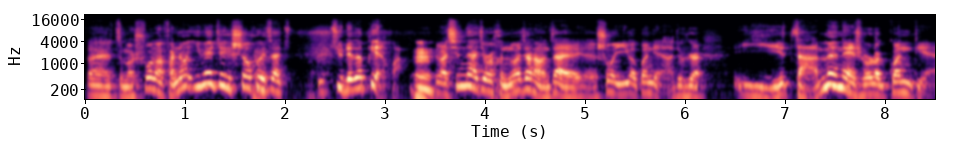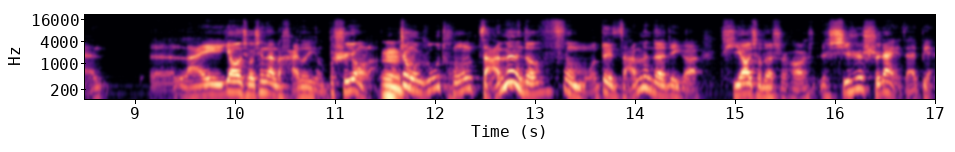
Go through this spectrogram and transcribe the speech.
哎，怎么说呢？反正因为这个社会在剧烈的变化，嗯，对吧？现在就是很多家长在说一个观点啊，就是以咱们那时候的观点。呃，来要求现在的孩子已经不适用了。嗯，正如同咱们的父母对咱们的这个提要求的时候，其实时代也在变。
